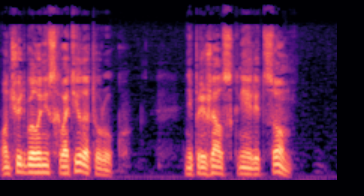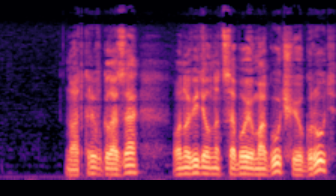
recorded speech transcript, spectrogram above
Он чуть было не схватил эту руку, не прижался к ней лицом, но, открыв глаза, он увидел над собою могучую грудь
